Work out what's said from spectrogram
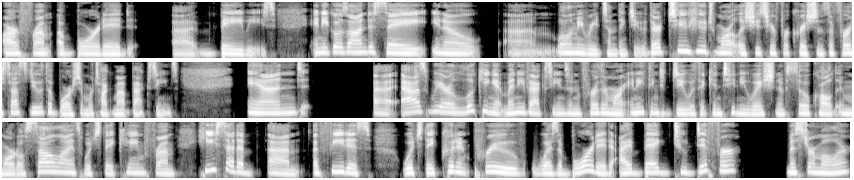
are from aborted uh, babies. And he goes on to say, you know, um, well, let me read something to you. There are two huge moral issues here for Christians. The first has to do with abortion. We're talking about vaccines. And uh, as we are looking at many vaccines and furthermore anything to do with a continuation of so-called immortal cell lines which they came from he said a, um, a fetus which they couldn't prove was aborted i beg to differ mr Mohler.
